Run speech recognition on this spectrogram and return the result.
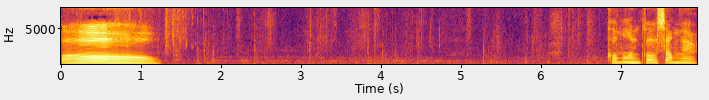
Oh. Come on, go somewhere.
